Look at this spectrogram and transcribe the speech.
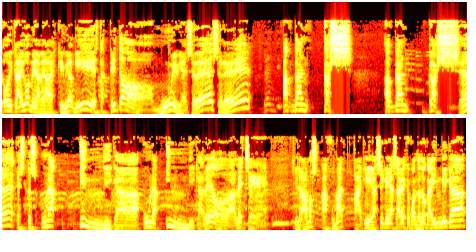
Hoy traigo, mira, me la escribió aquí, está escrito muy bien, se ve, se lee. Afghan Kush. Afghan Kush, ¿eh? Esto es una índica, una índica de la leche. Y la vamos a fumar aquí. Así que ya sabéis que cuando toca índica,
